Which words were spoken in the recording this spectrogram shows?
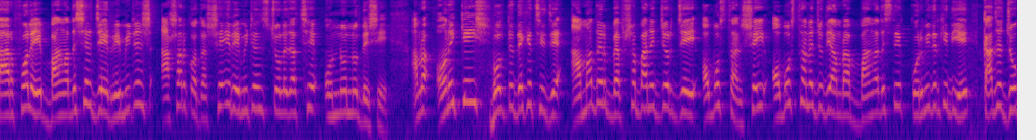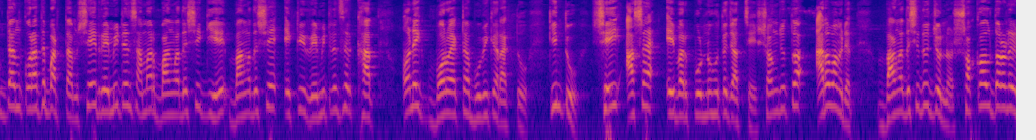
তার ফলে বাংলাদেশের যে রেমিটেন্স আসার কথা, সেই রেমিটেন্স চলে যাচ্ছে অন্য অন্য দেশে। আমরা অনেকেই বলতে দেখেছি যে আমাদের ব্যবসা বাণিজ্যর যে অবস্থান, সেই অবস্থানে যদি আমরা বাংলাদেশ থেকে কর্মীদেরকে দিয়ে কাজে যোগদান করাতে পারতাম, সেই রেমিটেন্স আমার বাংলাদেশে গিয়ে বাংলাদেশে একটি রেমিটেন্সের খাত অনেক বড় একটা ভূমিকা রাখত। কিন্তু সেই আশা এবার পূর্ণ হতে যাচ্ছে। সংযুক্ত আরব আমিরাত বাংলাদেশিদের জন্য সকল ধরনের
